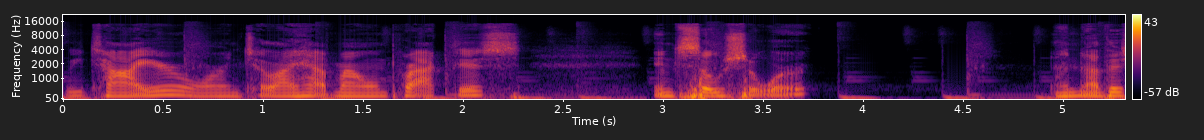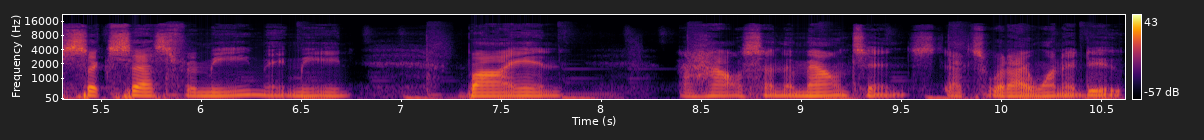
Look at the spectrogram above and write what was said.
retire or until I have my own practice in social work. Another success for me may mean buying a house in the mountains. That's what I want to do.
